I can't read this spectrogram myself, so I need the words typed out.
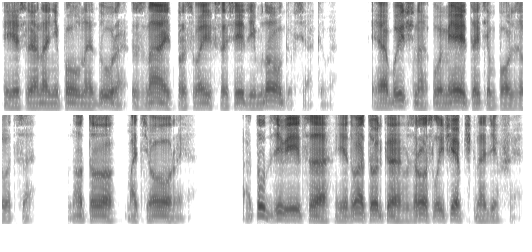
если она не полная дура, знает про своих соседей много всякого. И обычно умеет этим пользоваться. Но то матерая. А тут девица, едва только взрослый чепчик надевшая.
